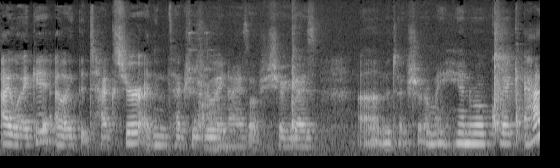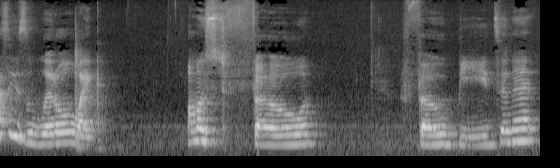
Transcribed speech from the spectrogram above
I like it. I like the texture. I think the texture is really nice. I'll actually show you guys um, the texture on my hand real quick. It has these little like almost faux faux beads in it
